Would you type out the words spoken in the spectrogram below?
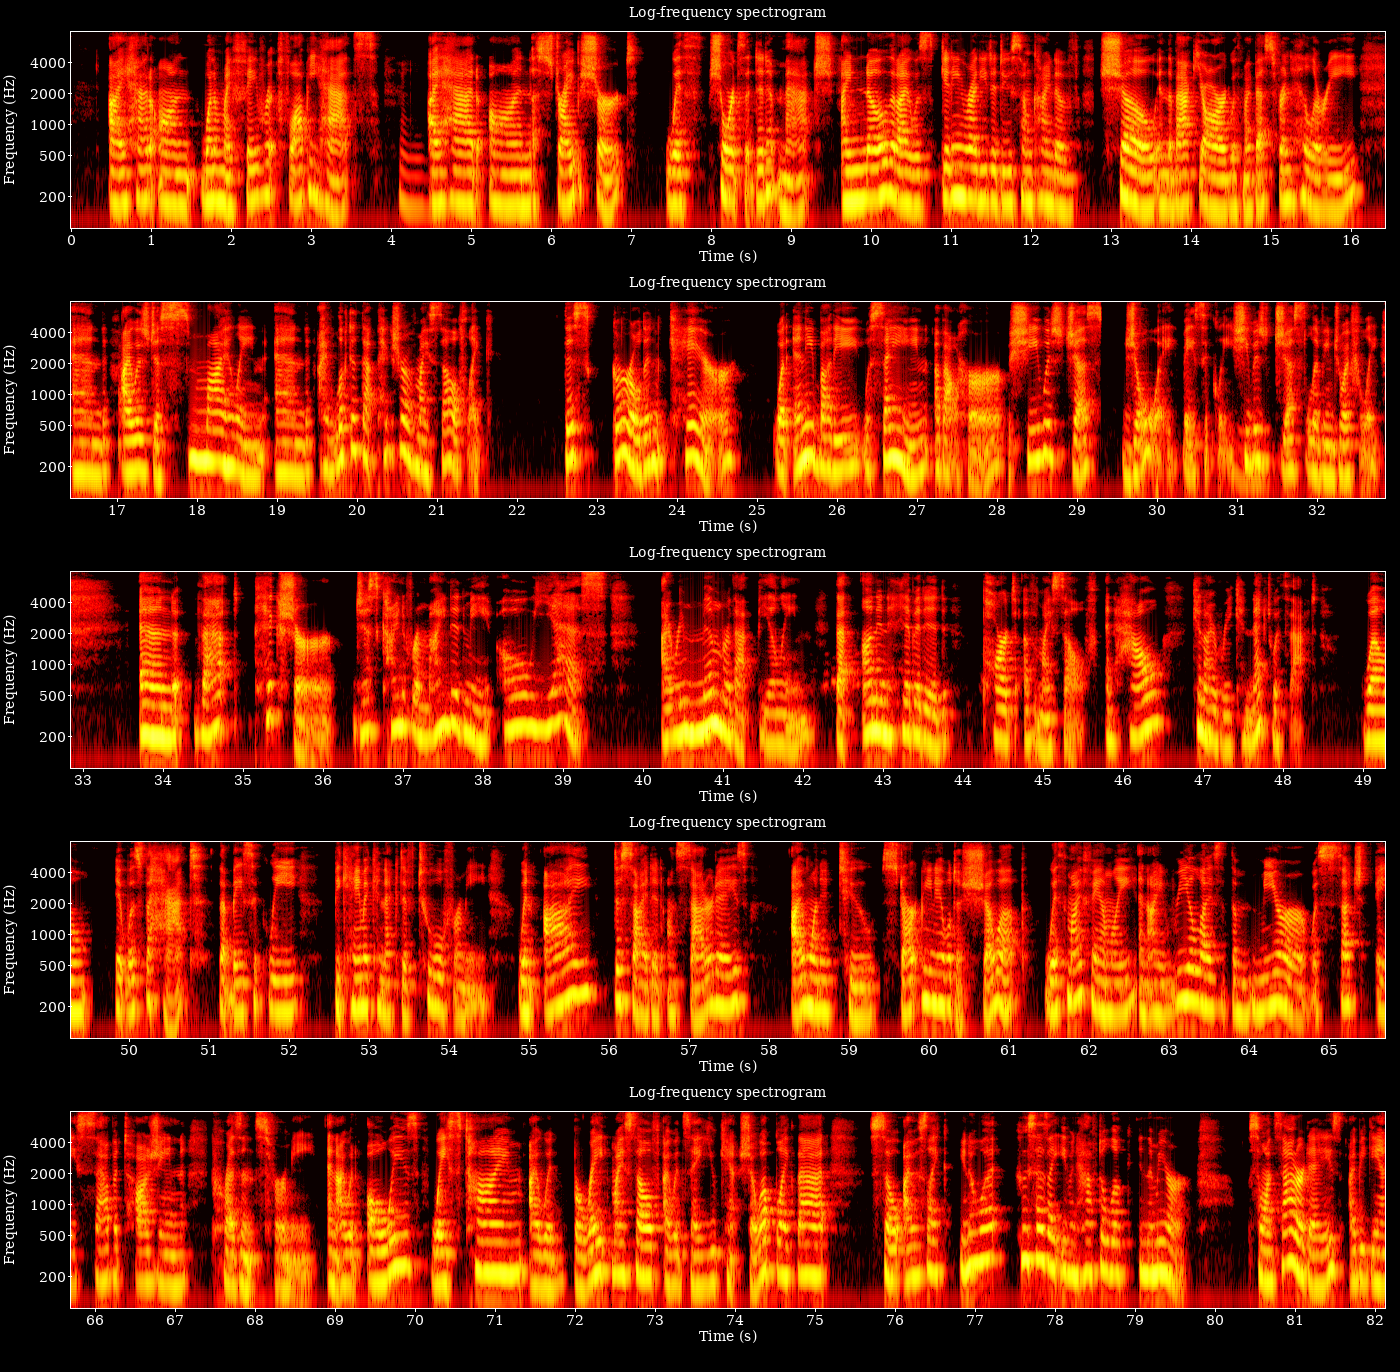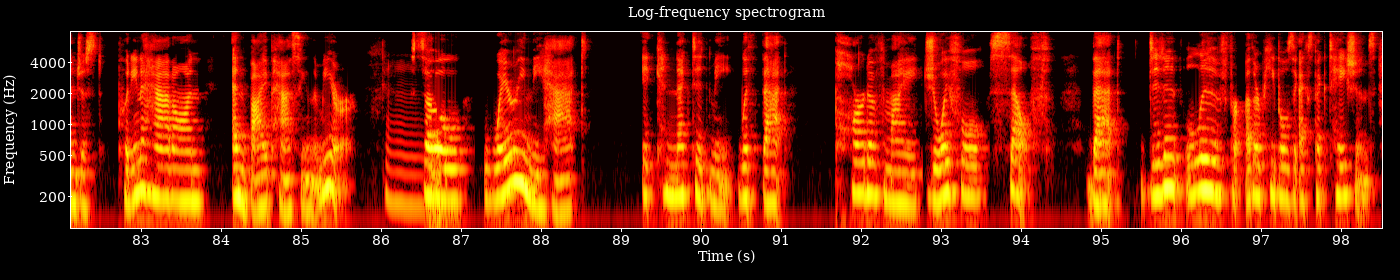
I had on one of my favorite floppy hats. Mm. I had on a striped shirt with shorts that didn't match. I know that I was getting ready to do some kind of show in the backyard with my best friend Hillary, and I was just smiling. And I looked at that picture of myself like, this girl didn't care what anybody was saying about her. She was just joy, basically. She mm-hmm. was just living joyfully. And that picture just kind of reminded me oh, yes, I remember that feeling, that uninhibited part of myself. And how can I reconnect with that? Well, it was the hat that basically became a connective tool for me. When I decided on Saturdays, I wanted to start being able to show up with my family, and I realized that the mirror was such a sabotaging presence for me. And I would always waste time. I would berate myself. I would say, You can't show up like that. So I was like, You know what? Who says I even have to look in the mirror? So on Saturdays, I began just putting a hat on and bypassing the mirror. Mm. So wearing the hat, it connected me with that part of my joyful self that didn't live for other people's expectations.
